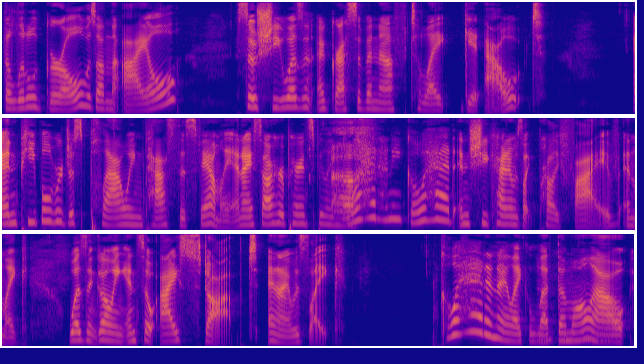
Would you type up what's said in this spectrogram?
the little girl was on the aisle. So she wasn't aggressive enough to like get out. And people were just plowing past this family. And I saw her parents be like, go ahead, honey, go ahead. And she kind of was like probably five and like wasn't going. And so I stopped and I was like, go ahead. And I like let them all out.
